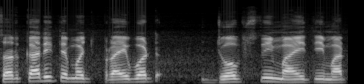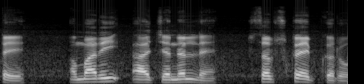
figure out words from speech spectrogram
સરકારી તેમજ પ્રાઇવેટ જોબ્સની માહિતી માટે અમારી આ ચેનલને સબસ્ક્રાઈબ કરો.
